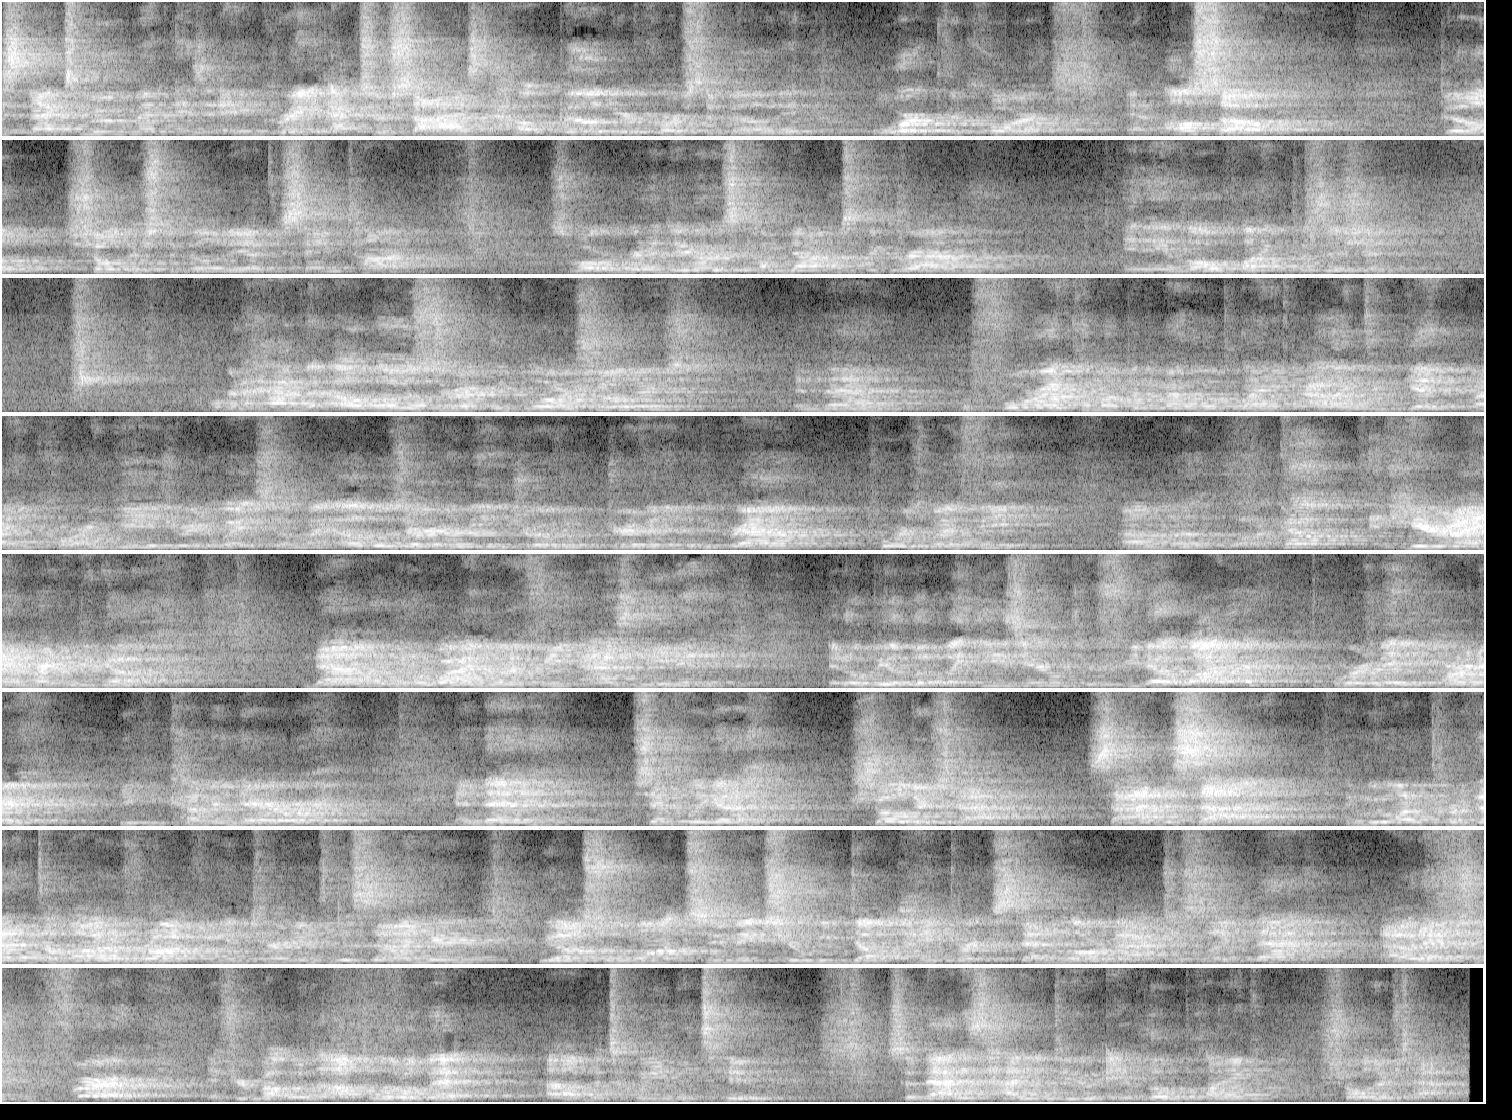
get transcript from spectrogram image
This next movement is a great exercise to help build your core stability, work the core, and also build shoulder stability at the same time. So what we're gonna do is come down to the ground in a low plank position. We're gonna have the elbows directly below our shoulders, and then before I come up into my low plank, I like to get my core engaged right away. So my elbows are already being driven, driven into the ground towards my feet. I'm gonna walk up, here I am ready to go. Now I'm gonna widen my feet as needed. It'll be a little bit easier with your feet out wider, or to make it harder, you can come in narrower. And then simply gonna shoulder tap, side to side, and we want to prevent a lot of rocking and turning to the side here. We also want to make sure we don't hyperextend lower back just like that. I would actually prefer if your butt was up a little bit uh, between the two. So that is how you do a low plank shoulder tap.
